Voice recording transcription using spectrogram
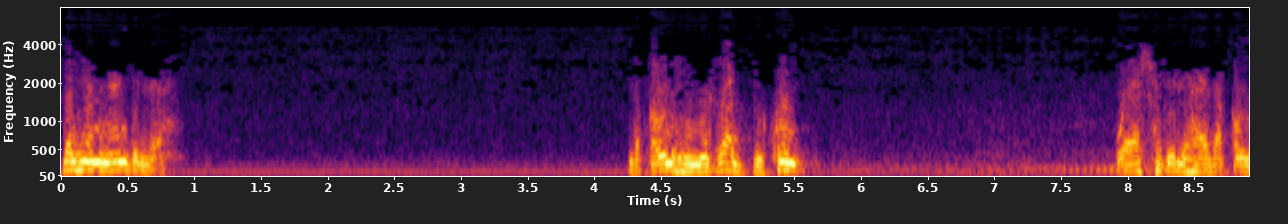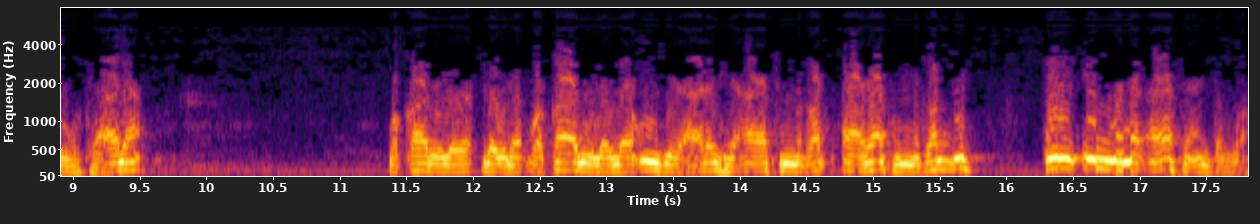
بل هي من عند الله. لقوله من ربكم ويشهد لهذا قوله تعالى وقالوا لولا وقالوا لولا أنزل عليه آيات من رب آيات من ربه قل إنما الآيات عند الله.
